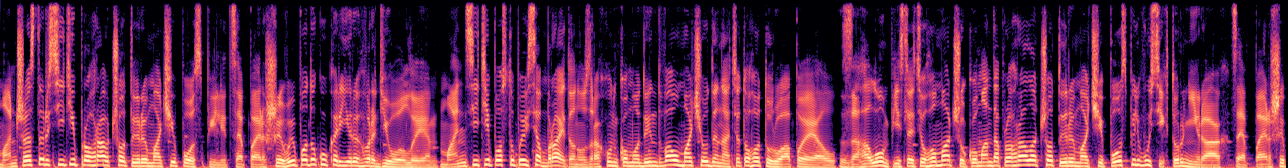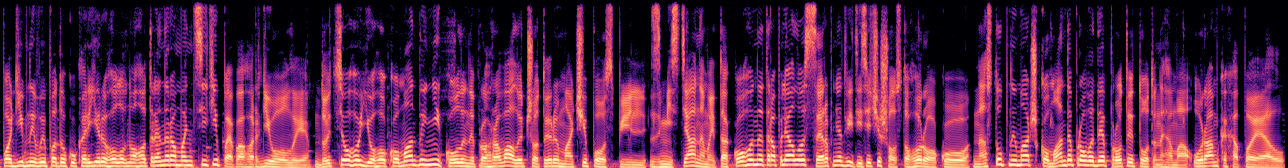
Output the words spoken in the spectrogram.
Манчестер Сіті програв 4 матчі поспіль. Це перший випадок у кар'єри Гвардіоли. Ман Сіті поступився Брайтону з рахунком 1-2 у матчі 11-го туру АПЛ. Загалом, після цього матчу команда програла 4 матчі поспіль в усіх турнірах. Це перший подібний випадок у кар'єри головного тренера Ман Сіті Пепа Гвардіоли. До цього його команди ніколи не програвали 4 матчі поспіль. З містянами такого не трапляло з серпня 2006 року. Наступний матч команда проведе проти Тоттенгема у рамках АПЛ.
